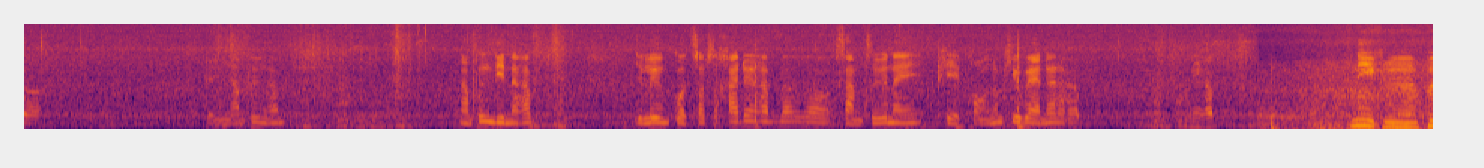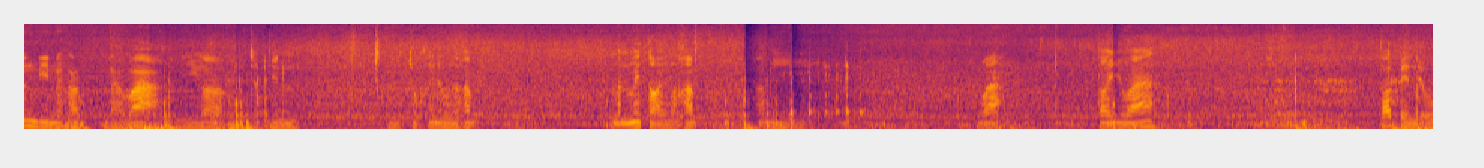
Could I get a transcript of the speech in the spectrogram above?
ก็ เป็นน้ำพึ่งครับ น้ำพึ่งดินนะครับ อย่าลืมกด subscribe ด้วยครับ แล้วก็สั่งซื้อในเพจของน้ำคิวแวนด้วยนะครับ นี่ครับ นี่คือพึ่งดินนะครับ แต่ว่าอันนี้ก็จะเป็น จกให้ดูนะครับ มันไม่ต่อยหรอกครับ ถ้ามีวะต่อยอยู่วะตอดเป็นอยู่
